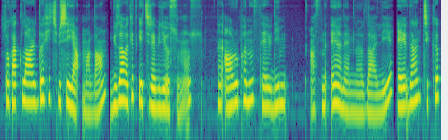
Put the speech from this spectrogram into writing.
sokaklarda hiçbir şey yapmadan güzel vakit geçirebiliyorsunuz. Yani Avrupa'nın sevdiğim aslında en önemli özelliği evden çıkıp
